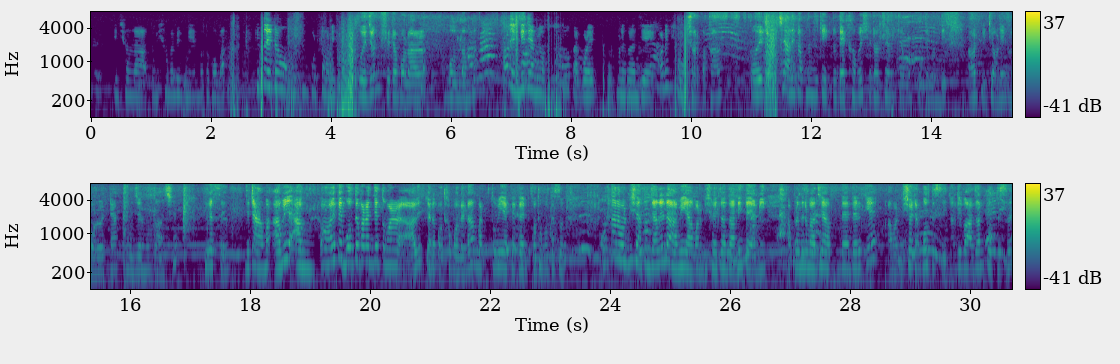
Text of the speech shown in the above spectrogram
ইনশাল্লাহ তুমি স্বাভাবিক মেয়ের মতো হবা। কিন্তু এটা অপারেশন করতে অনেক প্রয়োজন, সেটা বলার বললাম না। আর এমনিতে আমি অসুস্থ, তারপরে মনে করেন যে অনেক সমস্যার কথা। তো এটা হচ্ছে আলিপ আপনাদেরকে একটু দেখাবে, সেটা হচ্ছে আমি কেমন প্রতিবন্ধী। আমার পিঠে অনেক বড় একটা ক্রুজের মতো আছে। ঠিক আছে? যেটা আমার আমি অনেকে বলতে পারেন যে তোমার আলিফ কেন কথা বলে না? বাট তুমি এক এক কথা বলতেছো। ও তার আমার বিষয় এত জানে না আমি আমার বিষয়টা জানি, তাই আমি আপনাদের মাঝে আপনাদেরকে আমার বিষয়টা বলতেছি। যদি বা আজান করতেছে,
